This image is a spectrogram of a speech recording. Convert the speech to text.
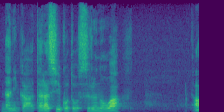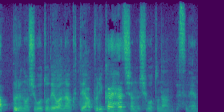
ー、何か新しいことをするのはアップルの仕事ではなくてアプリ開発者の仕事なんですね。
